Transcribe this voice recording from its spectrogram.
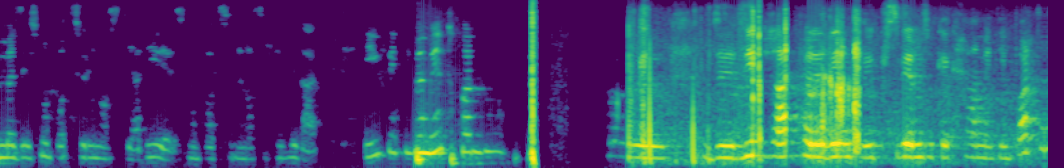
Mas isso não pode ser o nosso dia a dia, isso não pode ser a nossa realidade. E efetivamente, quando de viajar para dentro e percebermos o que é que realmente importa,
